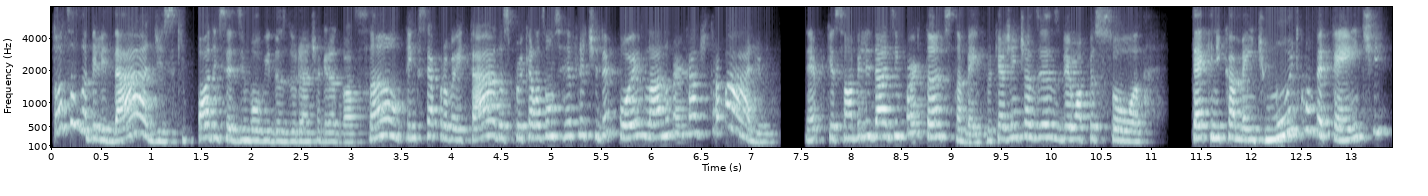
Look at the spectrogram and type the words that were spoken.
Todas as habilidades que podem ser desenvolvidas durante a graduação têm que ser aproveitadas porque elas vão se refletir depois lá no mercado de trabalho, né? Porque são habilidades importantes também, porque a gente às vezes vê uma pessoa tecnicamente muito competente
